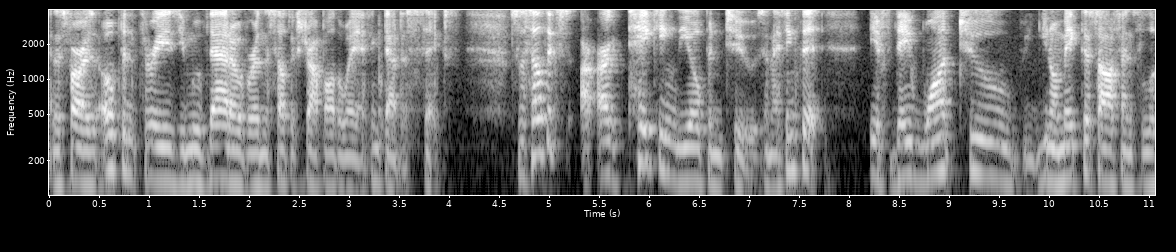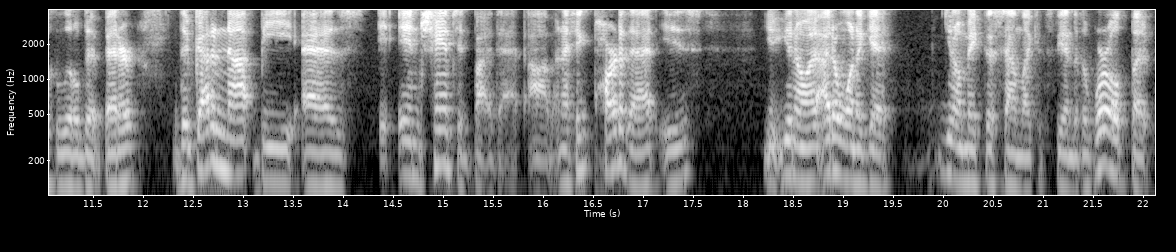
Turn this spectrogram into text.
And as far as open threes, you move that over, and the Celtics drop all the way, I think, down to sixth. So the Celtics are, are taking the open twos, and I think that if they want to, you know, make this offense look a little bit better, they've got to not be as enchanted by that. Um, and I think part of that is, you, you know, I, I don't want to get, you know, make this sound like it's the end of the world, but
